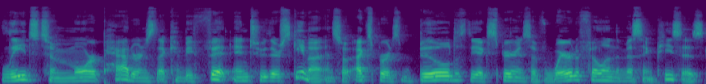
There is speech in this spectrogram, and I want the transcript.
leads to more patterns that can be fit into their schema. And so experts build the experience of where to fill in the missing pieces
